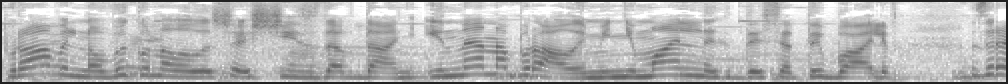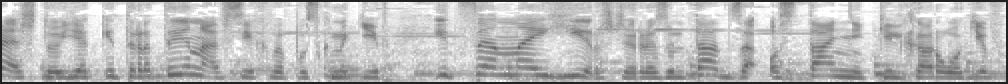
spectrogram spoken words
Правильно виконали лише 6 завдань і не набрали мінімальних 10 балів. Зрештою, як і третина всіх випускників. І це найгірший результат за останні кілька років.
